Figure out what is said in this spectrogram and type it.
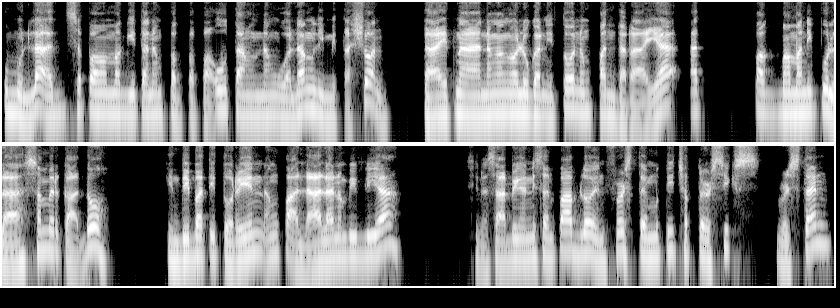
umunlad sa pamamagitan ng pagpapautang ng walang limitasyon kahit na nangangulugan ito ng pandaraya at pagmamanipula sa merkado. Hindi ba't ito rin ang paalala ng Biblia? Sinasabi nga ni San Pablo in 1 Timothy chapter 6 verse 10,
